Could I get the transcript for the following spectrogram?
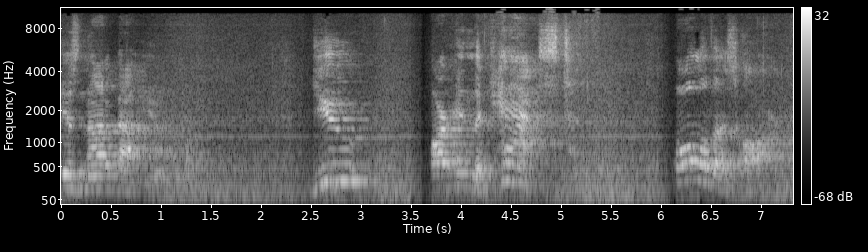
is not about you. You are in the cast. All of us are.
